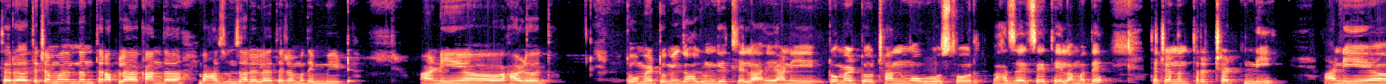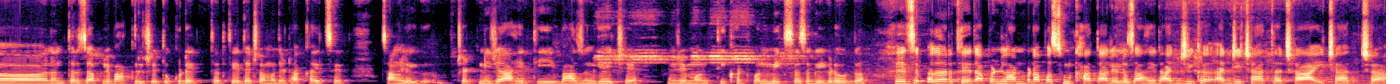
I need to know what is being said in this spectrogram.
तर त्याच्याम नंतर आपला कांदा भाजून झालेला आहे. त्याच्यामध्ये मीठ आणि हळद टोमॅटो मी घालून घेतलेला आहे. आणि टोमॅटो छान मऊ होस्तोवर भाजायचं आहे तेलामध्ये. त्याच्यानंतर चटणी आणि नंतर जे आपले भाकरीचे तुकडे आहेत तर ते त्याच्यामध्ये टाकायचे आहेत. चांगली चटणी जी आहे ती भाजून घ्यायची आहे. म्हणजे मग तिखट पण मिक्स सगळीकडे होतं. हे जे पदार्थ आहेत आपण लहानपणापासून खात आलेलोच आहेत. आजी क आजीच्या हाताच्या आईच्या हातच्या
